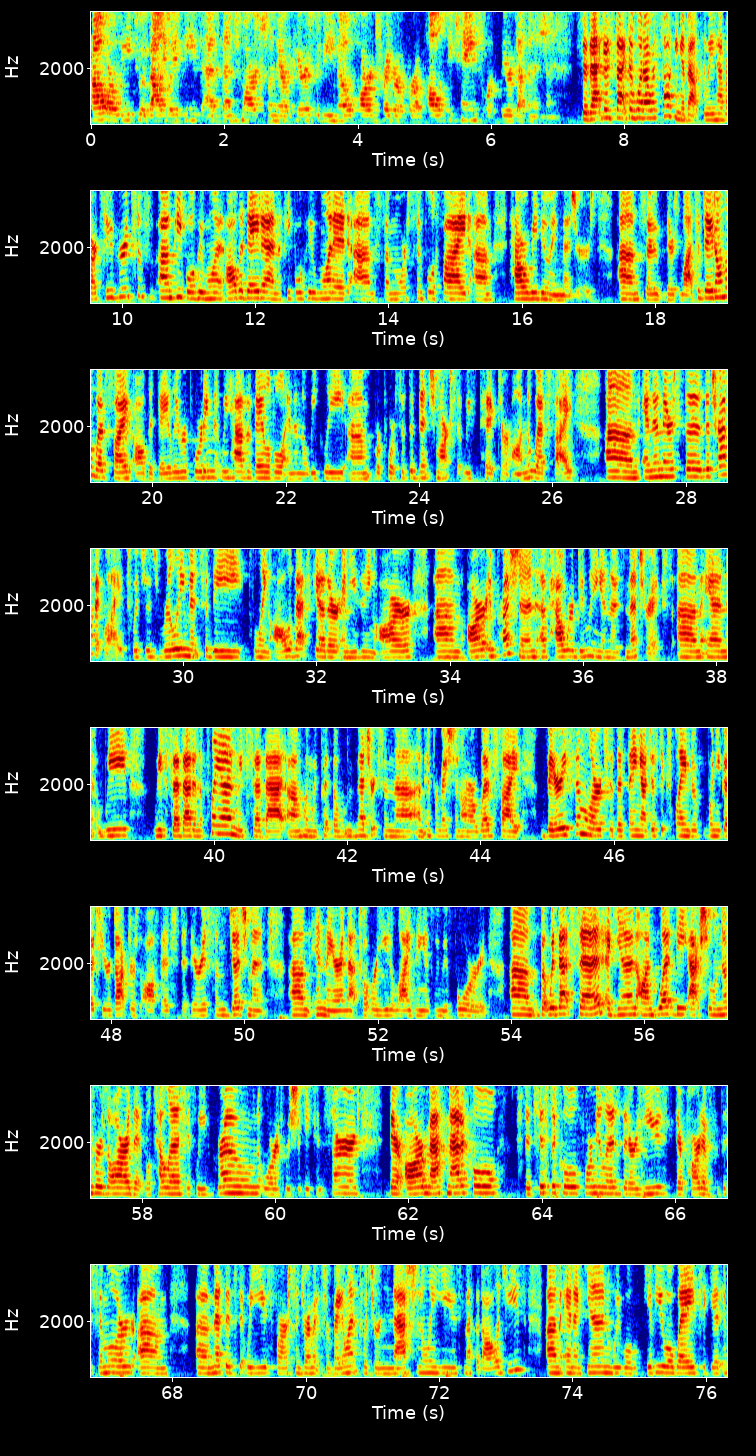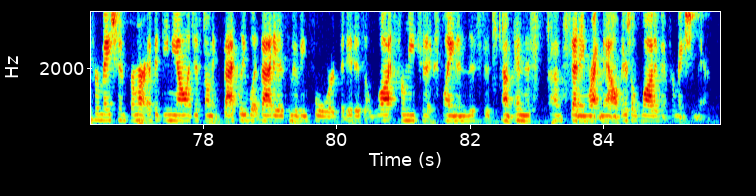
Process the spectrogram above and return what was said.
How are we to evaluate these as benchmarks when there appears to be no hard trigger for a policy change or clear definitions? So that goes back to what I was talking about. So we have our two groups of um, people who want all the data and the people who wanted um, some more simplified, um, how are we doing measures. Um, so there's lots of data on the website, all the daily reporting that we have available, and then the weekly um, reports of the benchmarks that we've picked are on the website. Um, and then there's the the traffic lights, which is really meant to be pulling all of that together and using our um, our impression of how we're doing in those metrics. Um, and we we've said that in the plan. We've said that um, when we put the metrics and the um, information on our website, very similar to the thing I just explained of when you go to your doctor's office, that there is some judgment um, in there, and that's what we're utilizing as we move forward. Um, but with that said, again, on what the actual numbers are that will tell us if we've grown or if we should be concerned, there are mathematical, statistical formulas that are used. They're part of the similar um, uh, methods that we use for our syndromic surveillance, which are nationally used methodologies. Um, and again, we will give you a way to get information from our epidemiologist on exactly what that is moving forward. But it is a lot for me to explain in this um, in this um, setting right now. There's a lot of information there.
